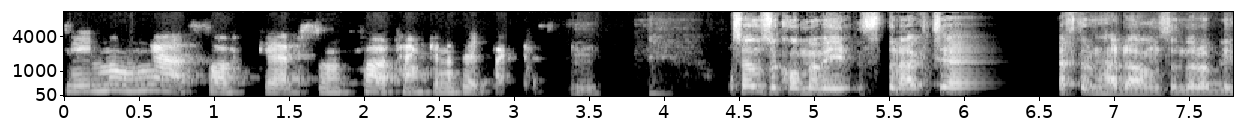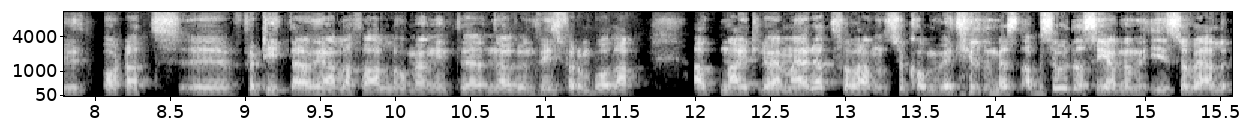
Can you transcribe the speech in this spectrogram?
det är många saker som för tankarna dit faktiskt. Mm. Och sen så kommer vi strax efter den här dansen där det har blivit klart att, eh, för tittaren i alla fall, om än inte nödvändigtvis för de båda, att Knightley och Emma är rätt för varandra, så kommer vi till den mest absurda scenen i såväl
